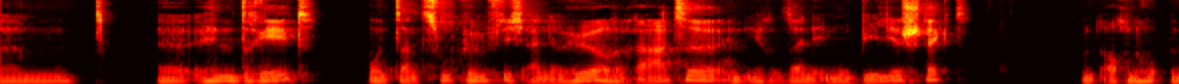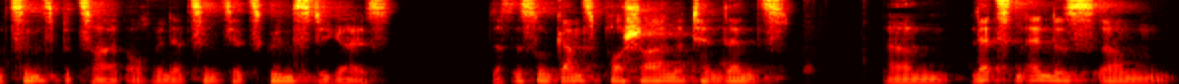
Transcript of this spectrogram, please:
ähm, äh, hindreht und dann zukünftig eine höhere Rate in ihre, seine Immobilie steckt und auch einen, einen Zins bezahlt, auch wenn der Zins jetzt günstiger ist. Das ist so ganz pauschal eine Tendenz ähm, letzten Endes ähm,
